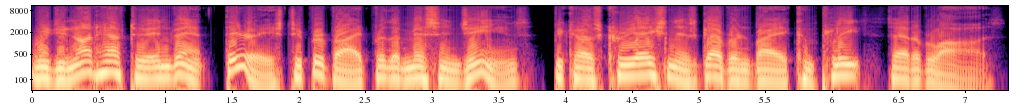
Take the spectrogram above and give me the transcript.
We do not have to invent theories to provide for the missing genes because creation is governed by a complete set of laws.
